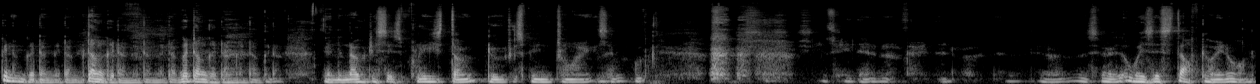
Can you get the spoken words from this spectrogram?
Then the notice is, please don't do the spin drying. So, sitting there, okay, you know, there's always this stuff going on.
